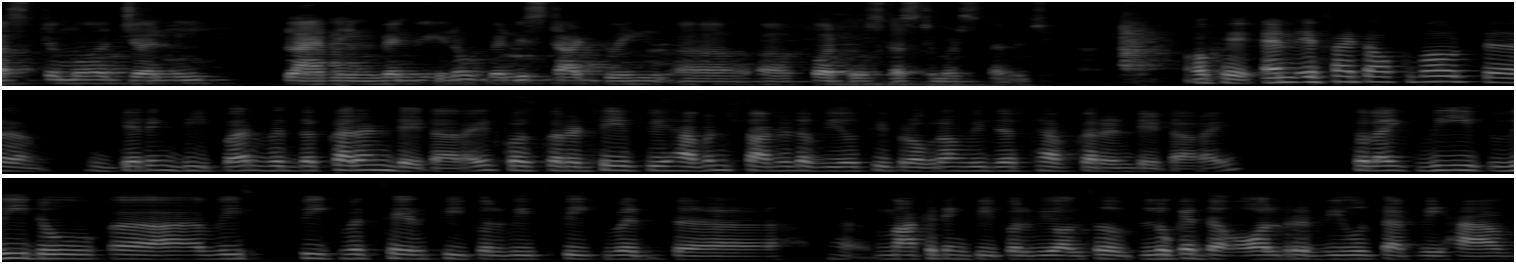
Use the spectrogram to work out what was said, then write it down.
customer journey planning when we you know when we start doing uh, uh, for those customers Tanuj. Okay, and if I talk about uh, getting deeper with the current data, right? Because currently, if we haven't started a VOC program, we just have current data, right? So, like we we do, uh, we speak with salespeople, we speak with uh, marketing people. We also look at the all reviews that we have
